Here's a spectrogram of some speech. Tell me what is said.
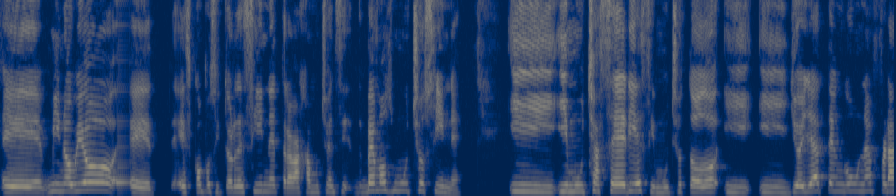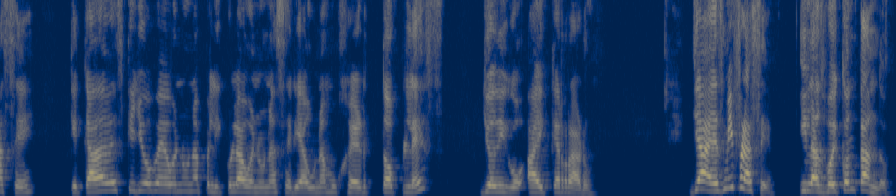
eh, mi novio eh, es compositor de cine, trabaja mucho en cine, vemos mucho cine y, muchas series y mucho todo, y, y, yo ya tengo una frase que cada vez que yo veo en una película o en una serie a una mujer topless, yo digo, ay, qué raro. Ya, es mi frase, y las voy contando,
